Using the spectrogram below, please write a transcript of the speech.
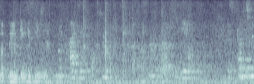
मैं पेंटिंग कितनी है? अच्छा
